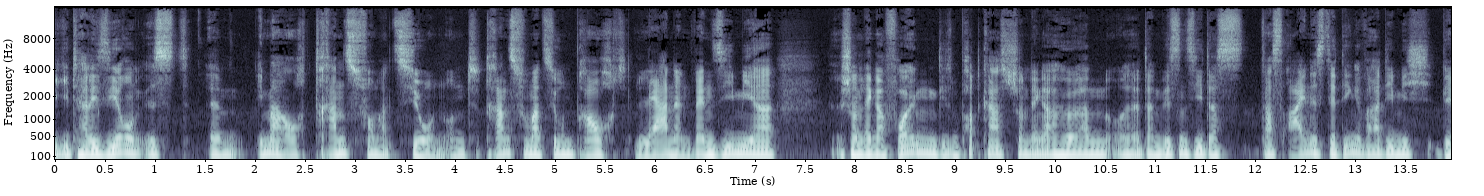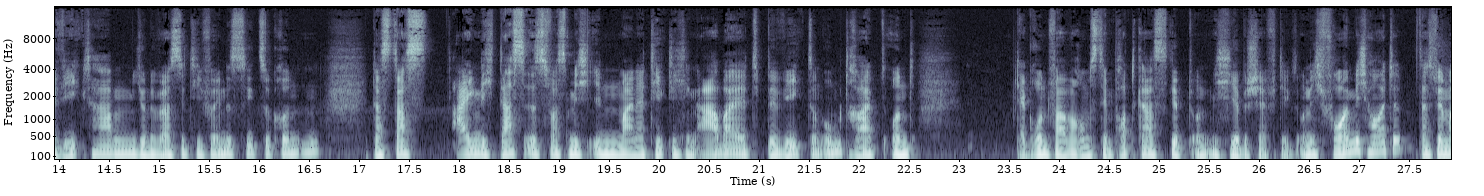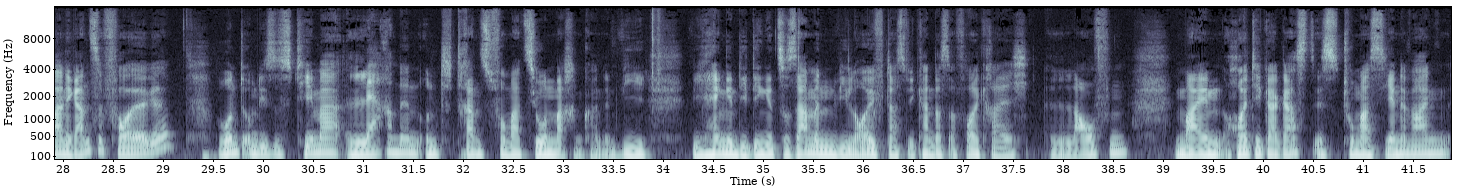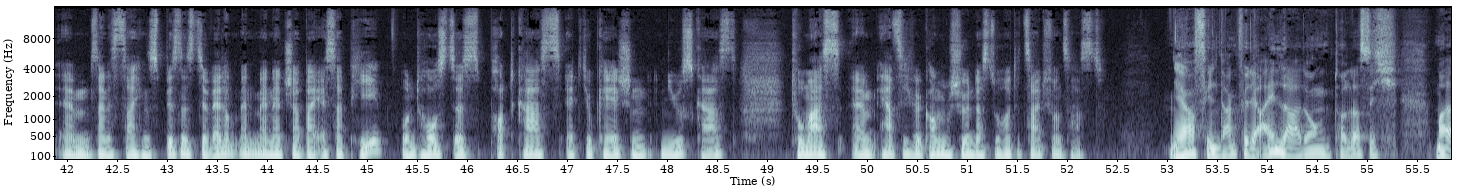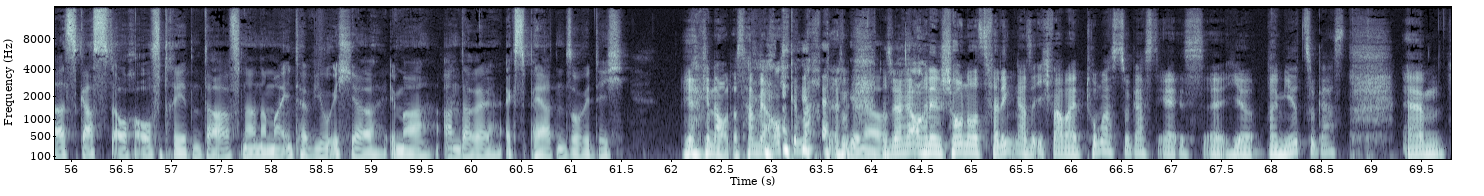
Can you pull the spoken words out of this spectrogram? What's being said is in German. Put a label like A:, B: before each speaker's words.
A: Digitalisierung ist ähm, immer auch Transformation und Transformation braucht Lernen. Wenn Sie mir schon länger folgen, diesen Podcast schon länger hören, äh, dann wissen Sie, dass das eines der Dinge war, die mich bewegt haben, University for Industry zu gründen, dass das eigentlich das ist, was mich in meiner täglichen Arbeit bewegt und umtreibt und der Grund war, warum es den Podcast gibt und mich hier beschäftigt. Und ich freue mich heute, dass wir mal eine ganze Folge rund um dieses Thema Lernen und Transformation machen können. Wie, wie hängen die Dinge zusammen? Wie läuft das? Wie kann das erfolgreich laufen? Mein heutiger Gast ist Thomas Jennewein, ähm, seines Zeichens Business Development Manager bei SAP und Host des Podcasts Education Newscast. Thomas, ähm, herzlich willkommen. Schön, dass du heute Zeit für uns hast.
B: Ja, vielen Dank für die Einladung. Toll, dass ich mal als Gast auch auftreten darf. Ne? Normal interview ich ja immer andere Experten, so wie dich.
A: Ja, genau, das haben wir auch gemacht. genau. Das werden wir auch in den Show Notes verlinken. Also ich war bei Thomas zu Gast, er ist äh, hier bei mir zu Gast. Ähm,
